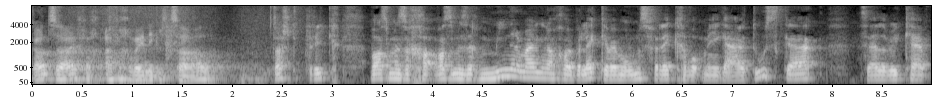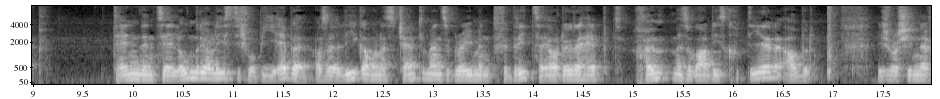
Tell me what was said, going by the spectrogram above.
Ganz einfach, einfach weniger zahlen. Das ist der Trick. Was man sich, was man sich meiner Meinung nach überlegen kann, wenn man ums Verrecken will, mehr Geld ausgeben Salary Cap tendenziell unrealistisch, wobei eben, also eine Liga, die ein Gentleman's Agreement für 13 Jahre durchhebt, könnte man sogar diskutieren, aber ist wahrscheinlich,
